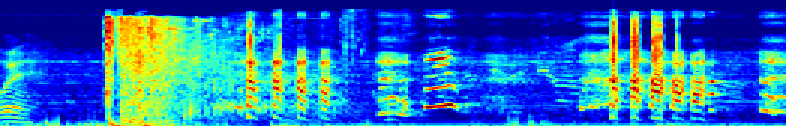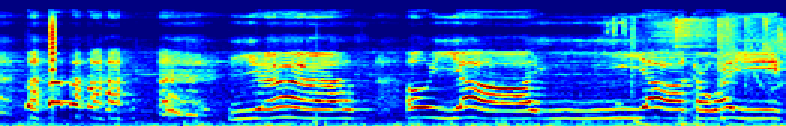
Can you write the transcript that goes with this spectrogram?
Where? yes! Oh yeah! Yeah, kawaii!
